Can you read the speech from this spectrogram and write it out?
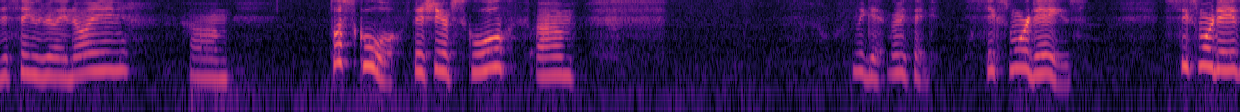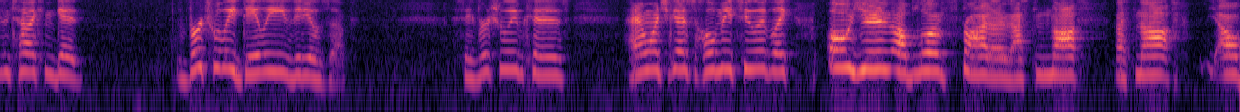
This thing is really annoying. Um, plus school, finishing up school. Um, let me get, let me think. Six more days. Six more days until I can get virtually daily videos up. I say virtually because I don't want you guys to hold me to it like, oh, you didn't upload Friday. That's not, that's not, oh,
